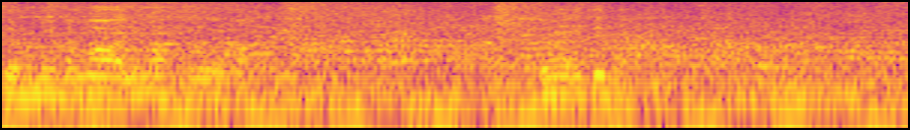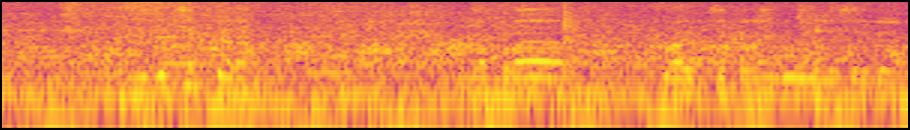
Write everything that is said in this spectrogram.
ചെമ്മീന്റെ വാൽ തിന്നാം ഇത് ചിക്കനാണ്. നമ്മുടെ ഫ്രൈഡ് ചിക്കനെ കൂടുതൽ ശരിക്കും.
